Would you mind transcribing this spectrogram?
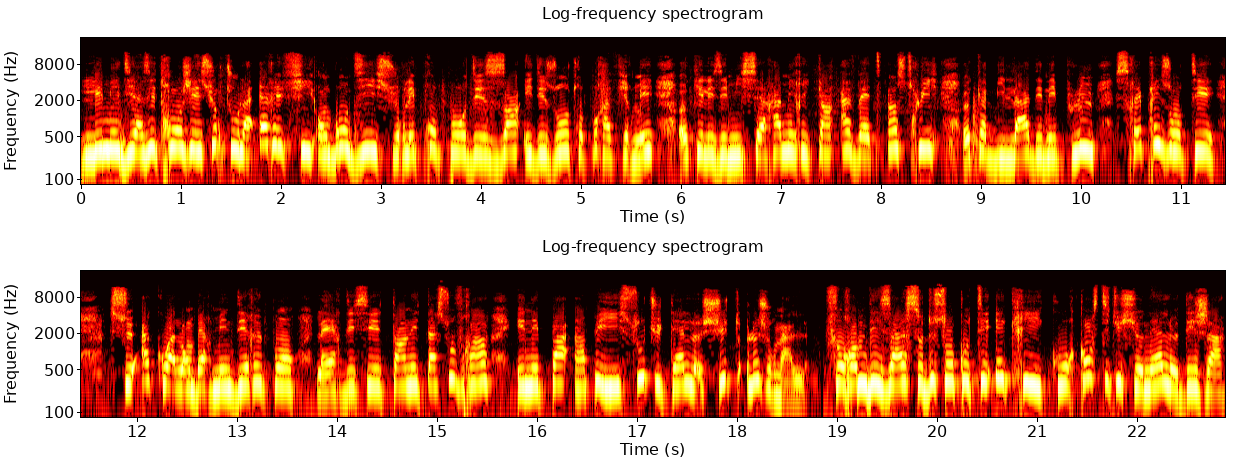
Les médias étrangers, surtout la RFI, ont bondi sur les propos des uns et des autres pour affirmer que les émissaires américains avaient instruit Kabila de ne plus se représenter. Ce à quoi Lambert Mende répond La RDC est un État souverain et n'est pas un pays sous tutelle, chute le journal. Forum des As, de son côté, écrit Cour constitutionnelle déjà.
